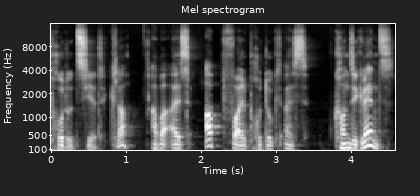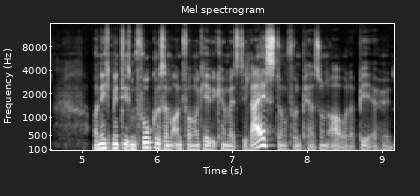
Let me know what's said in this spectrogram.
produziert. Klar, aber als Abfallprodukt, als Konsequenz und nicht mit diesem Fokus am Anfang, okay, wie können wir jetzt die Leistung von Person A oder B erhöhen.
